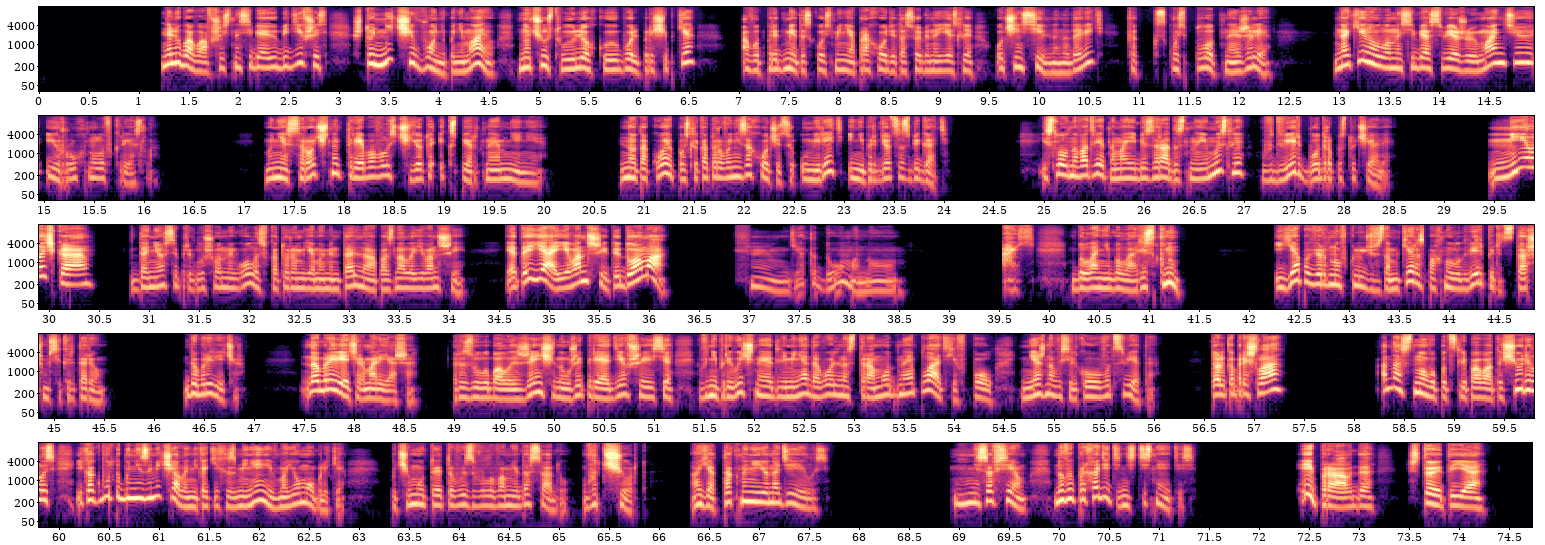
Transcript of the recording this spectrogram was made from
Налюбовавшись на себя и убедившись, что ничего не понимаю, но чувствую легкую боль при щипке, а вот предметы сквозь меня проходят, особенно если очень сильно надавить, как сквозь плотное желе, накинула на себя свежую мантию и рухнула в кресло. Мне срочно требовалось чьё-то экспертное мнение. Но такое, после которого не захочется умереть и не придется сбегать. И словно в ответ на мои безрадостные мысли в дверь бодро постучали. «Милочка!» — донесся приглушенный голос, в котором я моментально опознала Еванши. «Это я, Еванши, ты дома?» «Хм, я-то дома, но...» «Ай, была не была, рискну!» И я, повернув ключ в замке, распахнула дверь перед старшим секретарем. «Добрый вечер». «Добрый вечер, Марьяша», — разулыбалась женщина, уже переодевшаяся в непривычное для меня довольно старомодное платье в пол нежно-василькового цвета. «Только пришла?» Она снова подслеповато щурилась и как будто бы не замечала никаких изменений в моем облике. Почему-то это вызвало во мне досаду. Вот чёрт! А я так на нее надеялась. «Не совсем, но вы проходите, не стесняйтесь». «И правда, что это я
